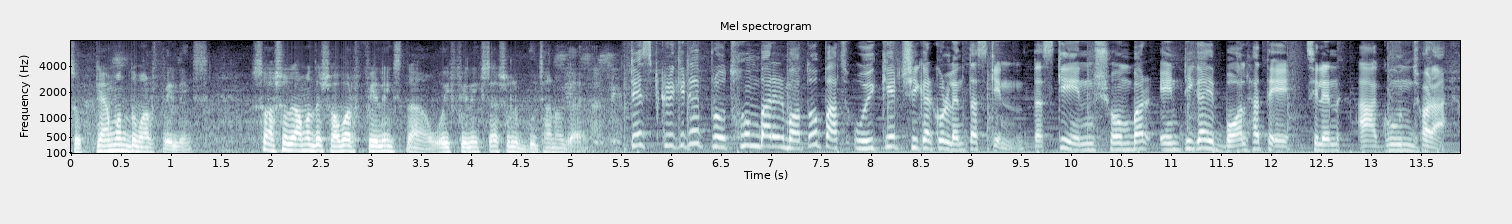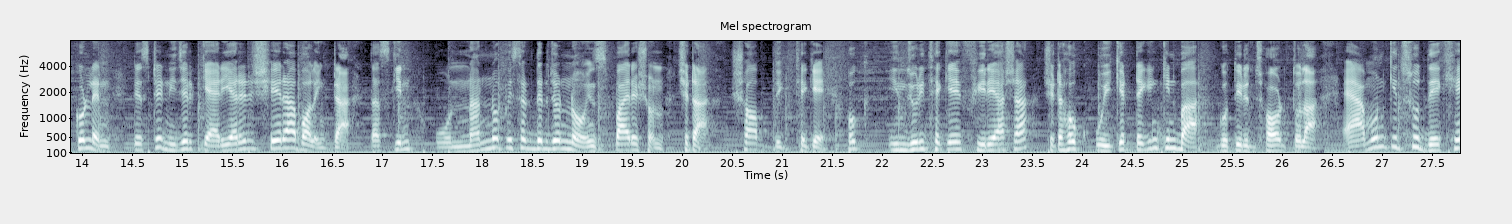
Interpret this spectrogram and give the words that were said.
সো কেমন তোমার ফিলিংস সো আসলে আমাদের সবার ফিলিংস না, ওই ফিলিংসটা আসলে বোঝানো যায় না। টেস্ট ক্রিকেটে প্রথমবারের মতো পাঁচ উইকেট শিকার করলেন তাসকিন। তাসকিন সোমবার এন্টিগায় বল হাতে ছিলেন আগুন ঝরা, করলেন টেস্টে নিজের ক্যারিয়ারের সেরা বোলিংটা তাসকিন অন্যান্য পেসারদের জন্য ইন্সপায়ারেশন সেটা সব দিক থেকে হোক ইঞ্জুরি থেকে ফিরে আসা, সেটা হোক উইকেট টেকিং কিংবা গতির ঝড় তোলা। এমন কিছু দেখে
